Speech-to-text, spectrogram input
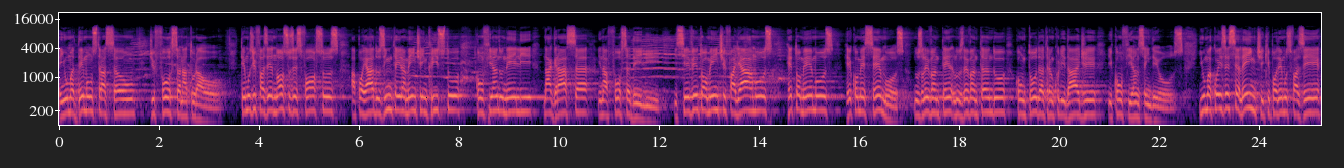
em uma demonstração de força natural. Temos de fazer nossos esforços apoiados inteiramente em Cristo, confiando nele, na graça e na força dele. E se eventualmente falharmos, retomemos, recomecemos, nos, nos levantando com toda a tranquilidade e confiança em Deus. E uma coisa excelente que podemos fazer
